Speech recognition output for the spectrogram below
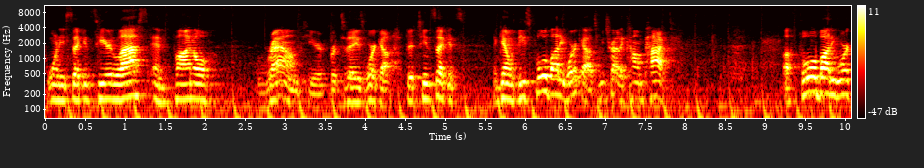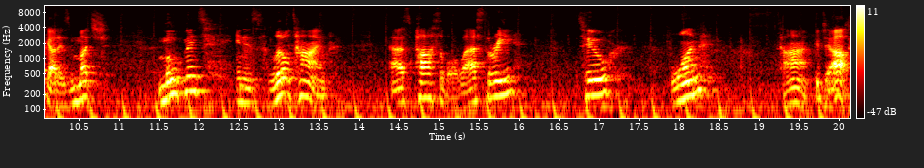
20 seconds here, last and final round here for today's workout. 15 seconds. Again, with these full body workouts, we try to compact a full body workout, as much movement in as little time as possible. Last three, two, one, time. Good job.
